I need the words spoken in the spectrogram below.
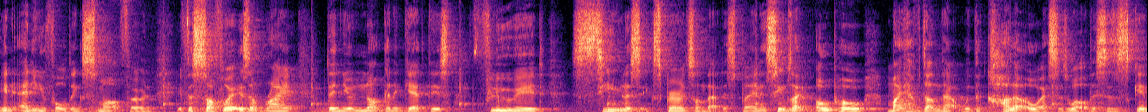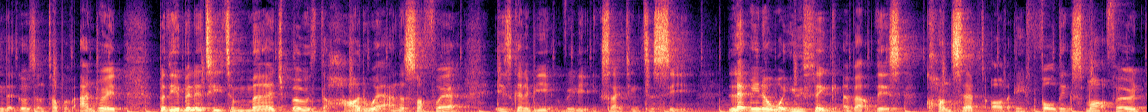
in any folding smartphone. If the software isn't right, then you're not gonna get this fluid, seamless experience on that display. And it seems like Oppo might have done that with the Color OS as well. This is a skin that goes on top of Android, but the ability to merge both the hardware and the software is gonna be really exciting to see. Let me know what you think about this concept of a folding smartphone.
